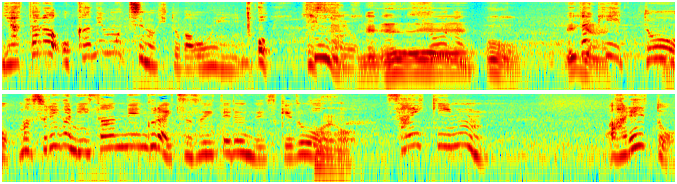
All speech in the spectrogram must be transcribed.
やたらお金持ちの人が多いんですよ。そうなんですね。えー、そうなんだけど、まあ、それが23年ぐらい続いてるんですけど、はいはい、最近あれと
